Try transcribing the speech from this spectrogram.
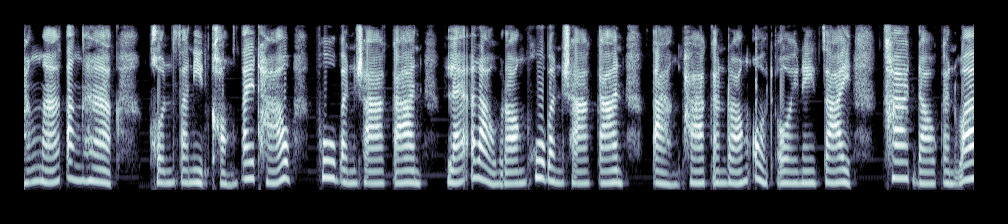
ทั้งม้าต่างหาก คนสนิทของใต้เท้า ผู้บัญชาการ และเหล่ารองผู้บัญชาการ ต่างพากันร้องโอดโอยในใจ คาดเดากันว่า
